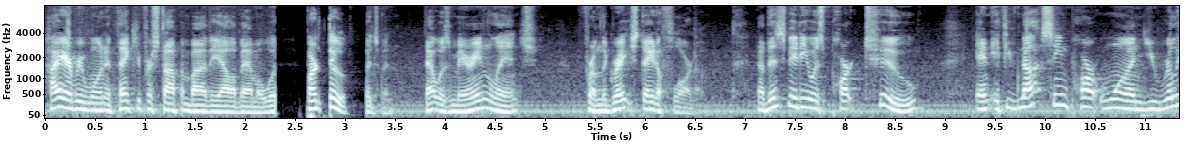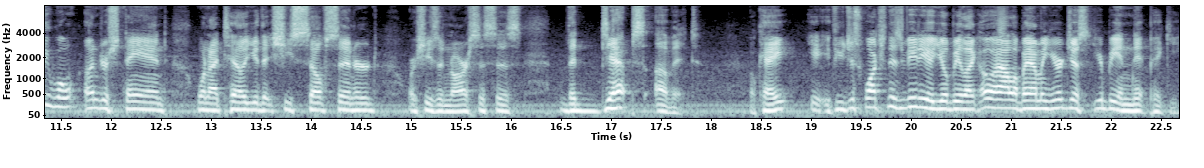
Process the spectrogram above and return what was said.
Hi, everyone, and thank you for stopping by the Alabama Wood- Part two. Woodsman. That was Marion Lynch from the great state of Florida. Now, this video is part two, and if you've not seen part one, you really won't understand when I tell you that she's self centered or she's a narcissist, the depths of it. Okay? If you just watch this video, you'll be like, oh, Alabama, you're just, you're being nitpicky.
